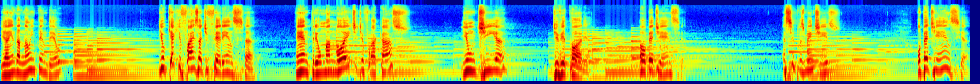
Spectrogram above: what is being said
E ainda não entendeu. E o que é que faz a diferença entre uma noite de fracasso e um dia de vitória? A obediência. É simplesmente isso. Obediência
